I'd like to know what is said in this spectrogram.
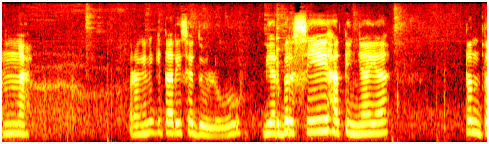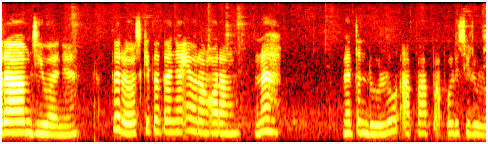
Nah, orang ini kita riset dulu biar bersih hatinya ya tentram jiwanya. Terus kita tanyai orang-orang. Nah, Nathan dulu apa Pak Polisi dulu?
